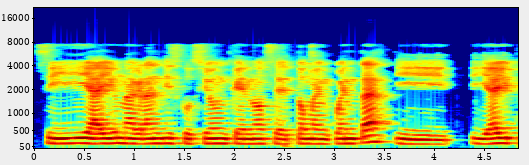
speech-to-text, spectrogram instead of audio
sí hay una gran discusión que no se toma en cuenta y, y hay,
